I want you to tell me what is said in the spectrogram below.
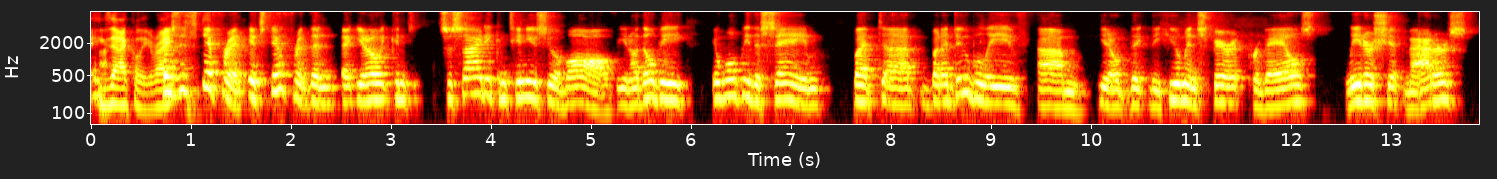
exactly right because it's different it's different than uh, you know it can society continues to evolve you know there'll be it won't be the same but uh, but I do believe um, you know the, the human spirit prevails. Leadership matters,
